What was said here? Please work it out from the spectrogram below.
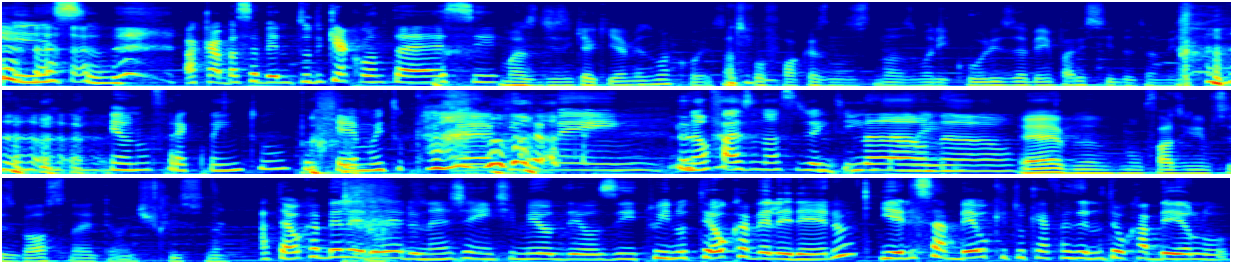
Isso. Acaba sabendo tudo que acontece. Mas dizem que aqui é a mesma coisa. As fofocas nos- nas manicures é bem parecida também. Eu não frequento porque é muito caro. É, aqui também. E não faz o nosso jeitinho Não, também. não. É, não fazem que nem vocês gostam, né? Então é difícil, né? Até o cabeleireiro, né, gente? Meu Deus. E tu ir no teu cabeleireiro e ele saber o que tu quer fazer no teu cabelo.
